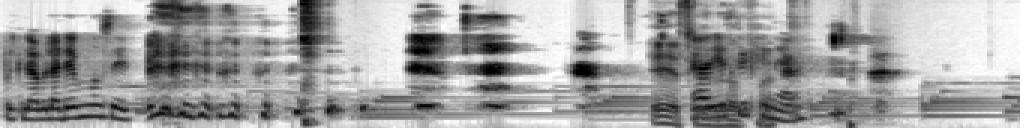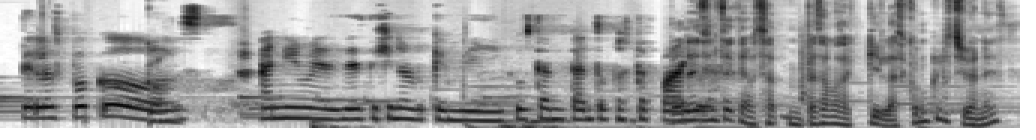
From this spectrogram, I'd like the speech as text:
pues le hablaremos de él. Es que, Ay, es que genial. De los pocos animes de este género que me gustan tanto hasta para que empe- empezamos aquí las conclusiones.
